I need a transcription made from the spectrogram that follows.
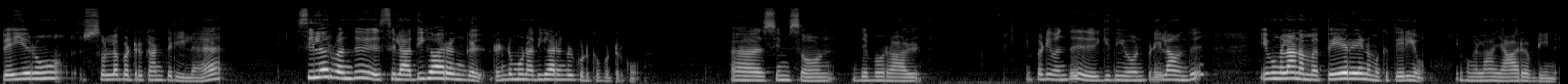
பெயரும் சொல்லப்பட்டிருக்கான்னு தெரியல. சிலர் வந்து சில அதிகாரங்கள் ரெண்டு மூணு அதிகாரங்கள் கொடுக்கப்பட்டிருக்கும். சிம்சோன் தெபோரால் இப்படி வந்து கிதியோன் இப்படிலாம் வந்து இவங்கெல்லாம் நம்ம பேரே நமக்கு தெரியும். இவங்கெல்லாம் யார் அப்படின்னு.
